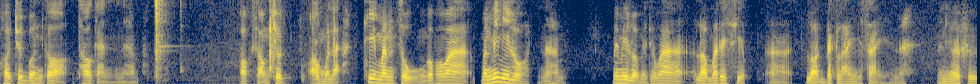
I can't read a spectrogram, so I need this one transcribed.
พอชุดบนก็เท่ากันนะครับ ออก 2 ชุดออกหมดละ ที่มันสูงก็เพราะว่ามันไม่มีโหลดนะครับ ไม่มีโหลดหมายถึงว่าเราไม่ได้เสียบอาหลอดแบ็คไลท์ใส่นะ อันนี้ก็คือ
